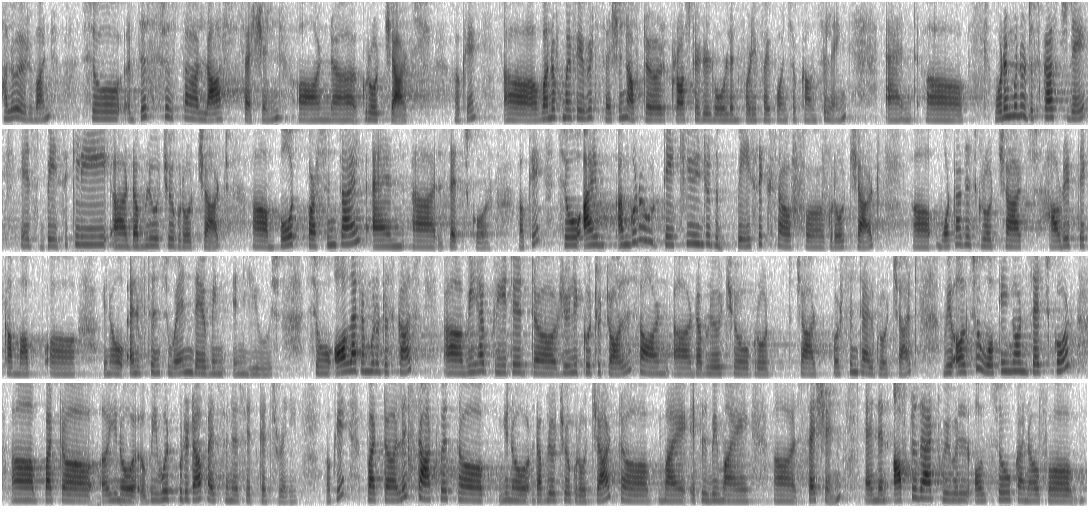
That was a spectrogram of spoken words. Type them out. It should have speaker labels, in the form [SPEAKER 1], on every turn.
[SPEAKER 1] Hello everyone. So, uh, this is the last session on uh, growth charts. Okay. Uh, one of my favorite session after cross cradle hold and 45 points of counseling and uh, what I am going to discuss today is basically uh, WHO growth chart uh, both percentile and Z score. Okay. So, I am going to take you into the basics of growth chart uh, what are these growth charts, how did they come up, uh, you know and since when they have been in use. So, all that I am going to discuss. Uh, we have created uh, really good tutorials on uh, WHO growth chart, percentile growth chart. We are also working on Z score, uh, but uh, uh, you know we would put it up as soon as it gets ready. Okay. But uh, let us start with uh, you know WHO growth chart, uh, my it will be my session and then after that we will also kind of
